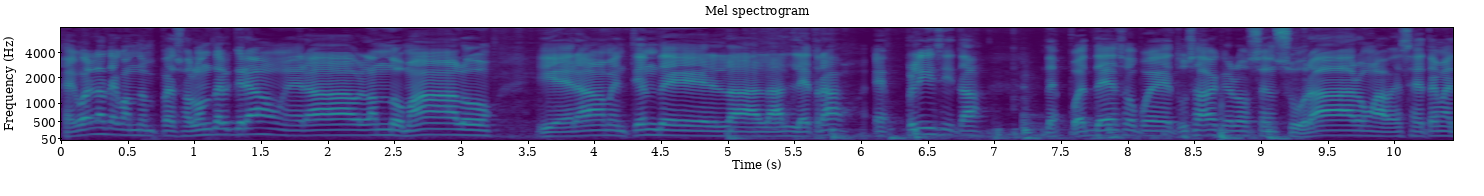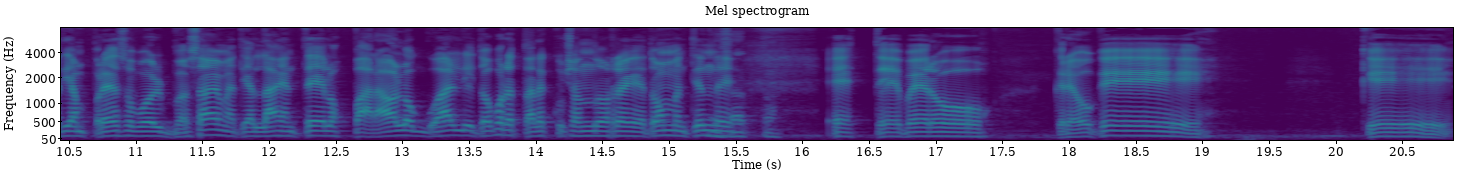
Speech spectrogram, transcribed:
recuérdate, cuando empezó el underground era hablando malo y era, ¿me entiendes?, La- las letras explícitas. Después de eso, pues tú sabes que los censuraron, a veces te metían preso por, ¿sabes? Metían la gente, los parados, los guardias y todo por estar escuchando reggaetón, ¿me entiendes? Exacto. Este, pero creo que, que,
